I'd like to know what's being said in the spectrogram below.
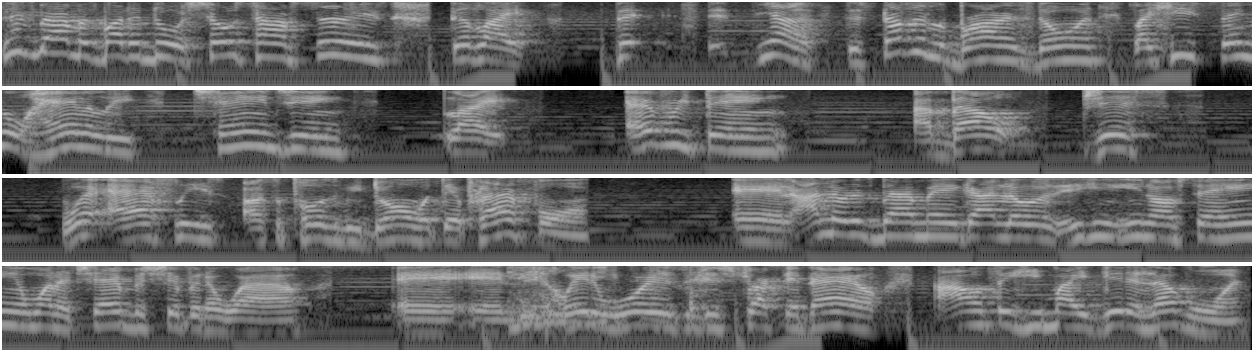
This man is about to do a Showtime series that like. The, yeah, the stuff that LeBron is doing, like he's single-handedly changing, like everything about just what athletes are supposed to be doing with their platform. And I know this bad man got no, he, you know what I'm saying? He ain't won a championship in a while. And, and the way the need to. Warriors are constructed now, I don't think he might get another one.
